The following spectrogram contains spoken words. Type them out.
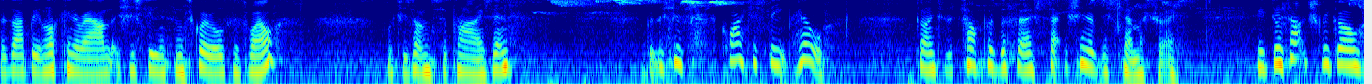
as I've been looking around, that she's seen some squirrels as well, which is unsurprising. But this is quite a steep hill going to the top of the first section of this cemetery. It does actually go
